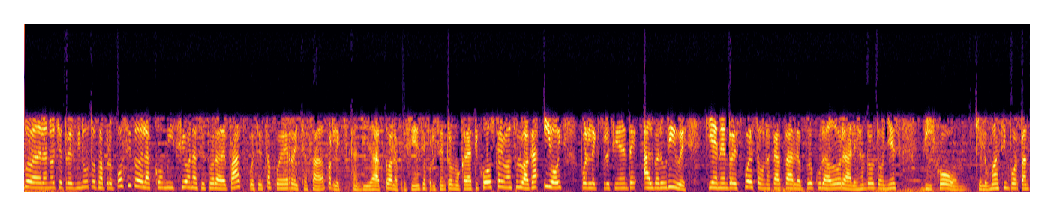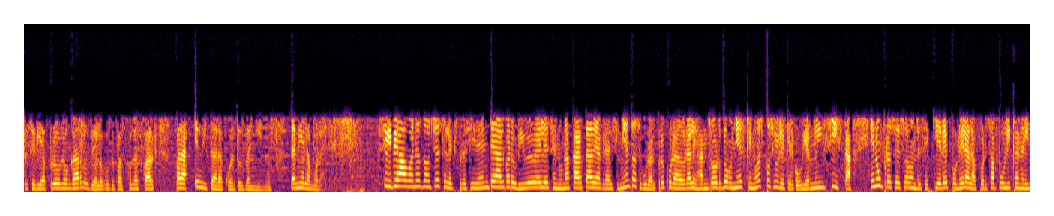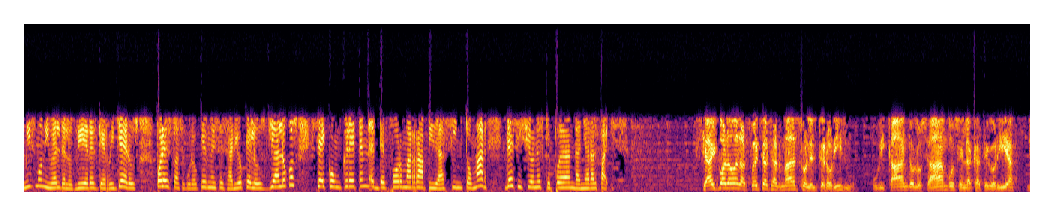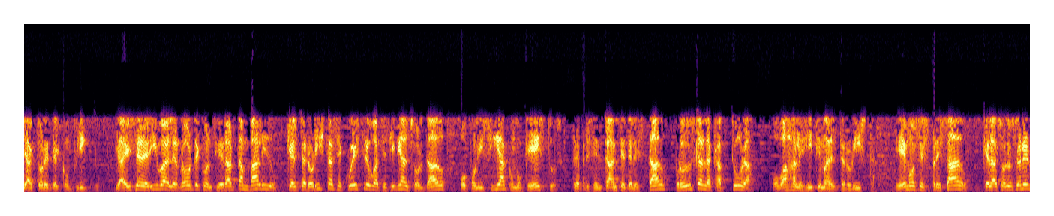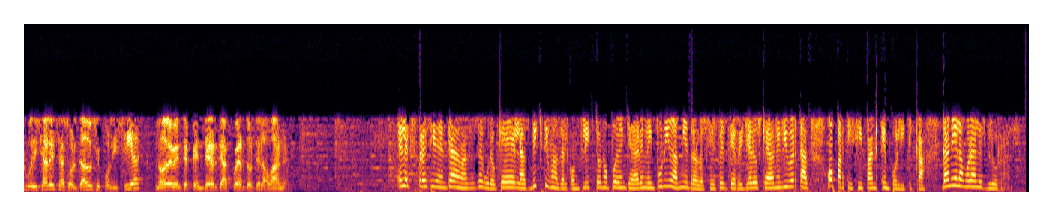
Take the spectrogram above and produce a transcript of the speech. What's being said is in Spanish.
9 de la noche, tres minutos. A propósito de la Comisión Asesora de Paz, pues esta fue rechazada por el ex candidato a la presidencia por el Centro Democrático, Óscar Iván Zuluaga, y hoy por el expresidente Álvaro Uribe, quien en respuesta a una carta a la procuradora Alejandro Ordóñez dijo que lo más importante sería prolongar los diálogos de paz con las FARC para evitar acuerdos dañinos. Daniela Morales. Silvia, buenas noches. El expresidente Álvaro Uribe Vélez, en una carta de agradecimiento, aseguró al procurador Alejandro Ordóñez que no es posible que el gobierno insista en un proceso donde se quiere poner a la fuerza pública en el mismo nivel de los líderes guerrilleros. Por esto aseguró que es necesario que los diálogos se concreten de forma rápida, sin tomar decisiones que puedan dañar al país. Se ha igualado a las Fuerzas Armadas con el terrorismo, ubicándolos a ambos en la categoría de actores del conflicto. De ahí se deriva el error de considerar tan válido que el terrorista secuestre o asesine al soldado o policía como que estos, representantes del Estado, produzcan la captura o baja legítima del terrorista. Hemos expresado que las soluciones judiciales a soldados y policías no deben depender de acuerdos de La Habana. El expresidente además aseguró que las víctimas del conflicto no pueden quedar en la impunidad mientras los jefes guerrilleros quedan en libertad o participan en política. Daniela Morales, Blue Radio.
